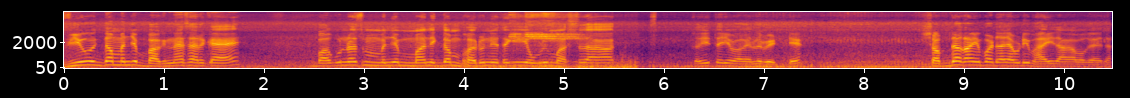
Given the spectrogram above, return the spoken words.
व्ह्यू एकदम म्हणजे बघण्यासारखा आहे. बघूनच म्हणजे मन एकदम भरून येतं की एवढी मस्त जागा कधीतरी बघायला भेटते. शब्द कमी पडतात एवढी भारी जागा बघायला.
